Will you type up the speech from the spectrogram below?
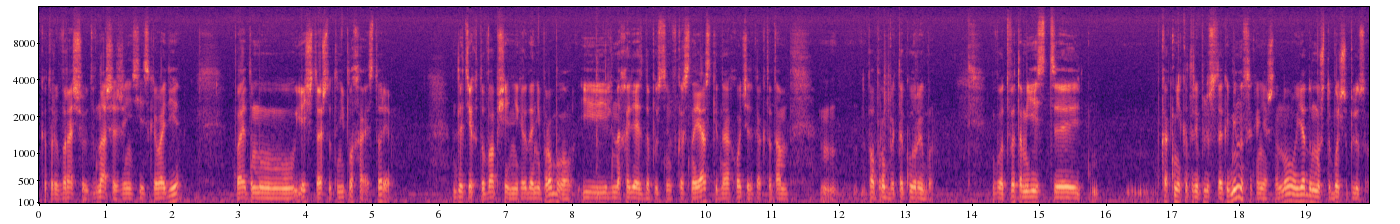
которые выращивают в нашей же Енисейской воде. Поэтому я считаю, что это неплохая история для тех, кто вообще никогда не пробовал, и, или находясь, допустим, в Красноярске, да, хочет как-то там попробовать такую рыбу. Вот, в этом есть э, как некоторые плюсы, так и минусы, конечно, но я думаю, что больше плюсов.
